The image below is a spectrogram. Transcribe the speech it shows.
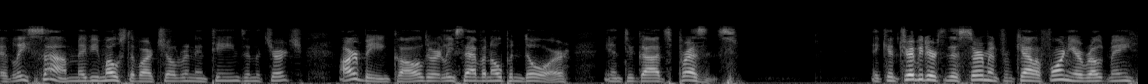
at least some, maybe most of our children and teens in the church are being called or at least have an open door into God's presence. A contributor to this sermon from California wrote me,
